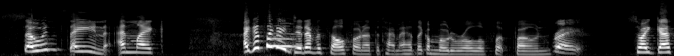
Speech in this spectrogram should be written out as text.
So insane, and like, I guess like I did have a cell phone at the time. I had like a Motorola flip phone. Right. So I guess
